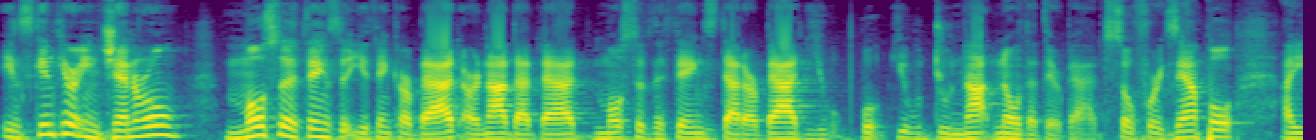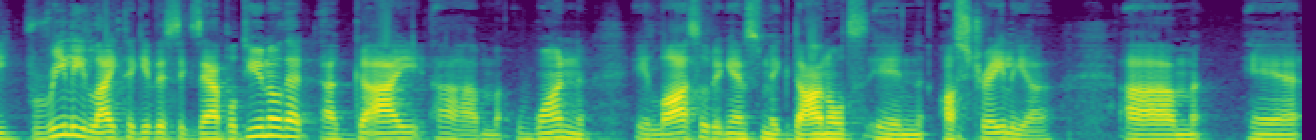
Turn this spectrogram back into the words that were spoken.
In skincare in general, most of the things that you think are bad are not that bad. Most of the things that are bad, you you do not know that they're bad. So, for example, I really like to give this example. Do you know that a guy um, won a lawsuit against McDonald's in Australia? Um, and,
